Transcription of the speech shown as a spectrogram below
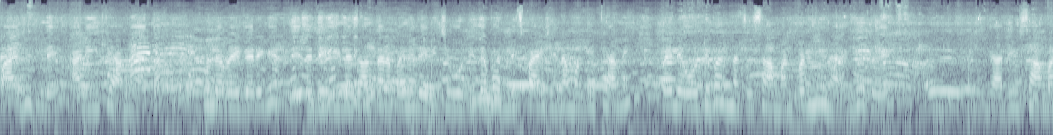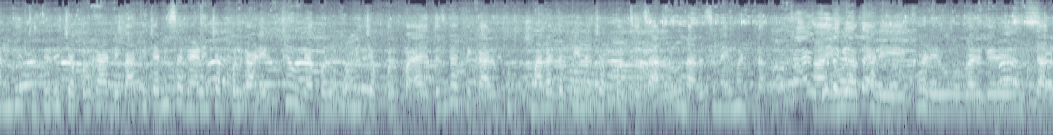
पाय धुतले आणि इथे आम्ही आता फुलं वगैरे घेतली. तर देवीला जाताना पहिले देवीची ओटी तर भरलीच पाहिजे ना. मग इथे आम्ही पहिले ओटी भरण्याचं सामान पण घेणार आधी सामान घेतो तिथे चप्पल काढली. बाकीच्यांनी सगळ्यांनी चप्पल गाडीत ठेवल्या परंतु मी चप्पल पायातच घातली. कारण खूप मला तर बिना चप्पलचं चालू होणारच नाही म्हटलं. एवढं खाली खडे वगैरे दिसतात.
